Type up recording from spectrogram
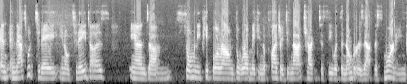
and and that's what today you know today does and um, so many people around the world making the pledge i did not check to see what the number is at this morning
